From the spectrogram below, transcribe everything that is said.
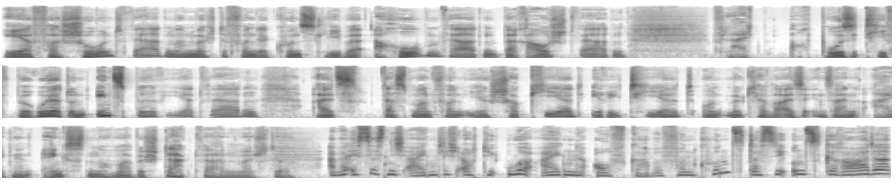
eher verschont werden, man möchte von der Kunst lieber erhoben werden, berauscht werden, vielleicht auch positiv berührt und inspiriert werden, als dass man von ihr schockiert, irritiert und möglicherweise in seinen eigenen Ängsten nochmal bestärkt werden möchte. Aber ist es nicht eigentlich auch die ureigene Aufgabe von Kunst, dass sie uns gerade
